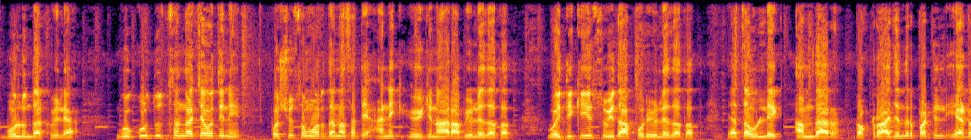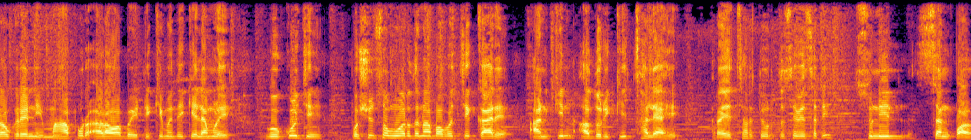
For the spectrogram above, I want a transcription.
बोलून दाखविल्या. गोकुळ दूध संघाच्या वतीने पशुसंवर्धनासाठी अनेक योजना राबविल्या जातात. वैद्यकीय सुविधा पुरविल्या जातात. याचा उल्लेख आमदार डॉक्टर राजेंद्र पाटील यड्रावकर यांनी महापूर आढावा बैठकीमध्ये केल्यामुळे गोकुळचे पशुसंवर्धनाबाबतचे कार्य आणखीन अधोरेखित झाले आहे. रयत सारथी वृत्तसेवेसाठी सुनील संगपाळ.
